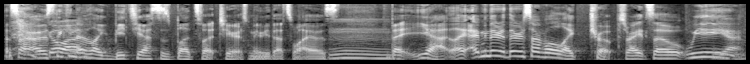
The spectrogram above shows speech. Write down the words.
Sorry, I was Go thinking on. of like BTS's Blood, Sweat, Tears. Maybe that's why I was. Mm. But yeah, like, I mean, there there are several like tropes, right? So we Yeah.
